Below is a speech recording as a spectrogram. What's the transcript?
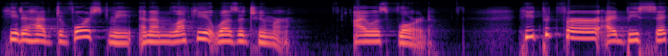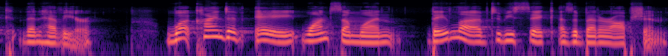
he'd have divorced me and I'm lucky it was a tumor. I was floored. He'd prefer I'd be sick than heavier. What kind of A wants someone they love to be sick as a better option?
